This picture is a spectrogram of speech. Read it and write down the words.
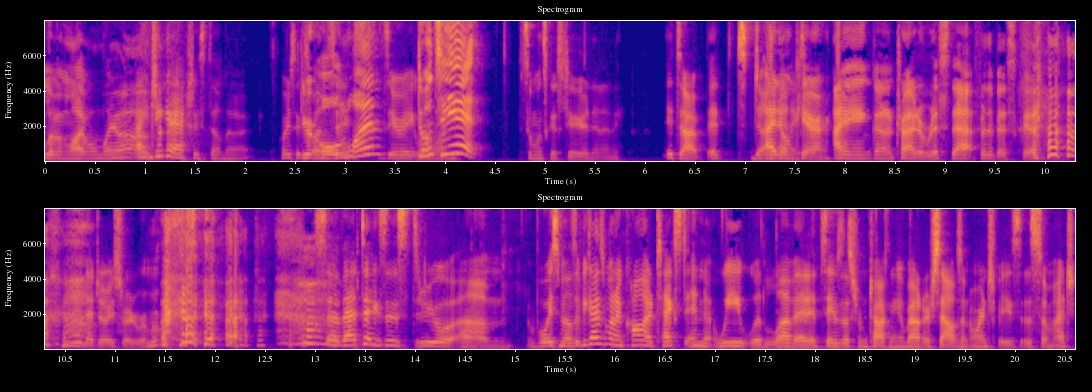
living life on my own. I think I actually still know it. Four, six, your one, old six, one. zero, eight, Don't one, see one. it. Someone's gonna steal your identity. It's up. It's done. I don't care. I ain't gonna try to risk that for the biscuit. I need that jewelry store to remember. so that takes us through um, voicemails. If you guys want to call or text in, we would love it. It saves us from talking about ourselves and orange faces so much.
